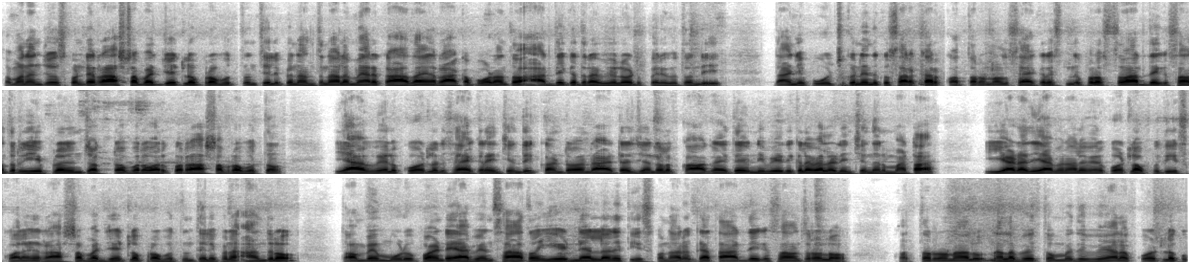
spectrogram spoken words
సో మనం చూసుకుంటే రాష్ట్ర బడ్జెట్లో ప్రభుత్వం తెలిపిన అంచనాల మేరకు ఆదాయం రాకపోవడంతో ఆర్థిక ద్రవ్యలోటు పెరుగుతుంది. దాన్ని పూడ్చుకునేందుకు సర్కార్ కొత్త రుణాలు సేకరిస్తుంది. ప్రస్తుత ఆర్థిక సంవత్సరం ఏప్రిల్ నుంచి అక్టోబర్ వరకు రాష్ట్ర ప్రభుత్వం యాభై వేల కోట్లను సేకరించింది. Control and auditor general CAG అయితే నివేదికలో వెల్లడించిందనమాట ఈ ఏడాది యాభై నాలుగు వేల కోట్ల అప్పు తీసుకోవాలని రాష్ట్ర బడ్జెట్లో ప్రభుత్వం తెలిపిన అందులో తొంభై మూడు పాయింట్ యాభై ఎనిమిది శాతం ఏడు నెలల్లోనే తీసుకున్నారు. గత ఆర్థిక సంవత్సరంలో కొత్త రుణాలు నలభై తొమ్మిది వేల కోట్లకు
